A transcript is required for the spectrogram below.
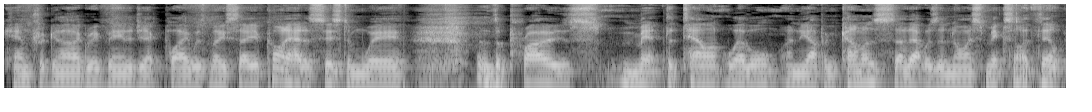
Cam Tragardh, Greg Vanderjagt played with me. So you've kind of had a system where the pros met the talent level and the up and comers. So that was a nice mix. I feel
